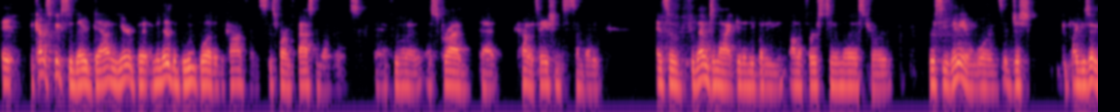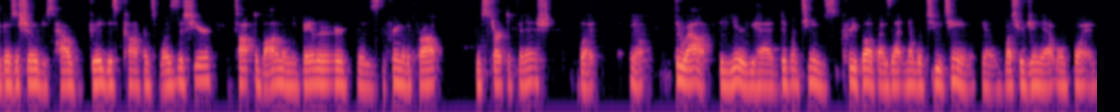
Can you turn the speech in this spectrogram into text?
it, it kind of speaks to their down year. But I mean, they're the blue blood of the conference as far as basketball goes. If we want to ascribe that connotation to somebody, and so for them to not get anybody on a first team list or receive any awards, it just, like you said, it goes to show just how good this conference was this year, top to bottom. I mean, Baylor was the cream of the crop from start to finish, but you know, throughout the year, you had different teams creep up as that number two team. You know, West Virginia at one point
